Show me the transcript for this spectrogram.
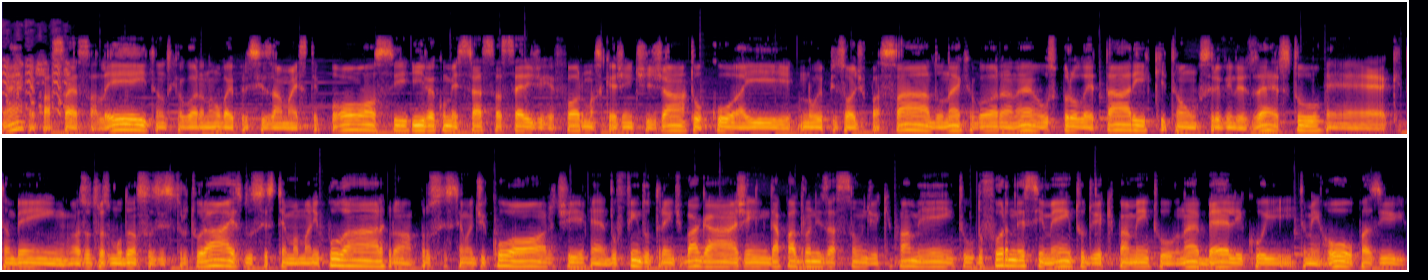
né? É passar essa lei, tanto que agora não vai precisar mais ter posse e vai começar essa série de reformas que a gente já tocou aí no episódio passado, né? Que agora, né? Os proletari que estão servindo exército, é, que também as outras mudanças estruturais do sistema manipular para o sistema de coorte, é, do fim do trem de bagagem, da padronização de equipamento, do fornecimento de equipamento né, bélico e também roupas e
